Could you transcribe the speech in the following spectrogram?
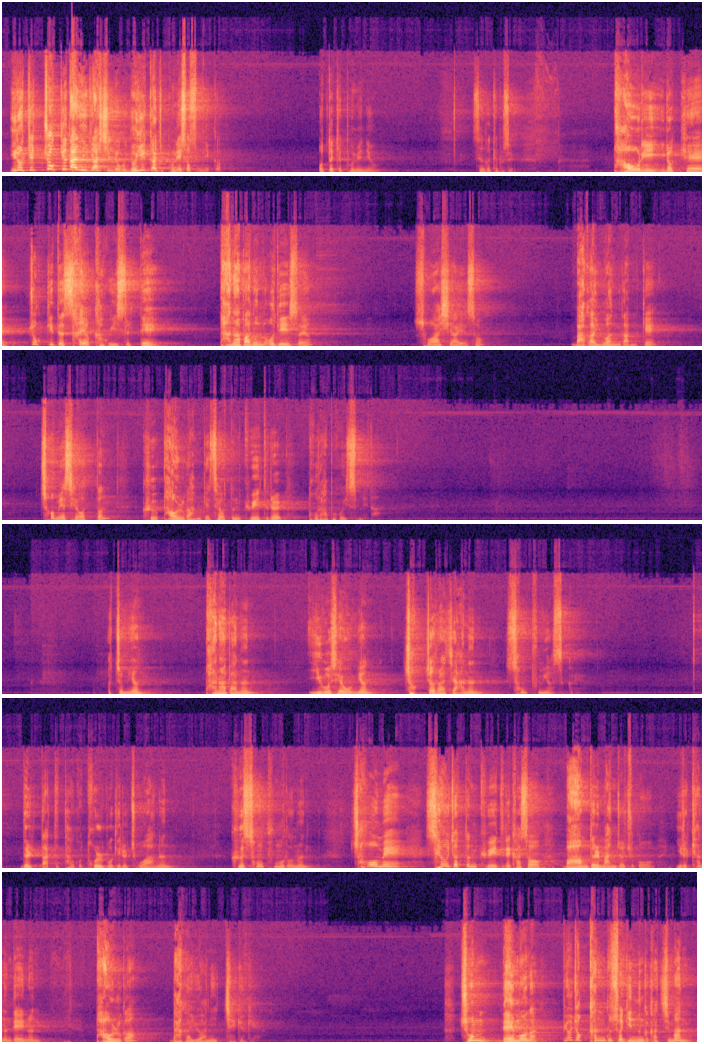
이렇게 쫓겨다니게 하시려고 여기까지 보내셨습니까? 어떻게 보면요. 생각해 보세요. 바울이 이렇게 쫓기듯 사역하고 있을 때 바나바는 어디에 있어요? 소아시아에서 마가 요한과 함께 처음에 세웠던 그 바울과 함께 세웠던 교회들을 돌아보고 있습니다. 어쩌면 바나바는 이곳에 오면 적절하지 않은 성품이었을 거예요. 늘 따뜻하고 돌보기를 좋아하는 그 성품으로는 처음에 세워졌던 교회들에 가서 마음들 만져주고 이렇게 하는 데에는 바울과 마가 요한이 제격이에요. 좀 네모난 뾰족한 구석이 있는 것 같지만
